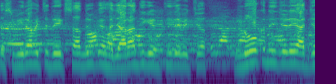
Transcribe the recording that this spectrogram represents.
ਤਸਵੀਰਾਂ ਵਿੱਚ ਦੇਖ ਸਕਦੇ ਹੋ ਕਿ ਹਜ਼ਾਰਾਂ ਦੀ ਗਿਣਤੀ ਦੇ ਵਿੱਚ ਲੋਕ ਨੇ ਜਿਹੜੇ ਅੱਜ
